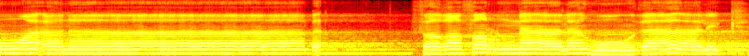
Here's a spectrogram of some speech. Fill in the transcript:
وأناب. فغفرنا له ذلك.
